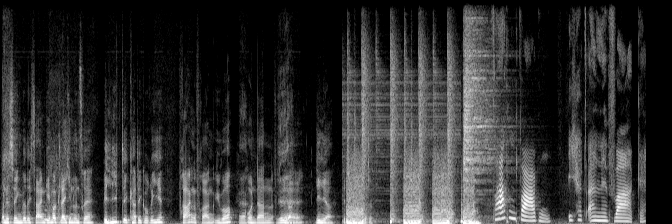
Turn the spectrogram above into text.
Und deswegen würde ich sagen, gehen wir gleich in unsere beliebte Kategorie Fragen, Fragen über. Ja. Und dann Lilia. Äh, Lilia, bitte. Bitte. Fragen, Fragen. Ich hätte eine Frage.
